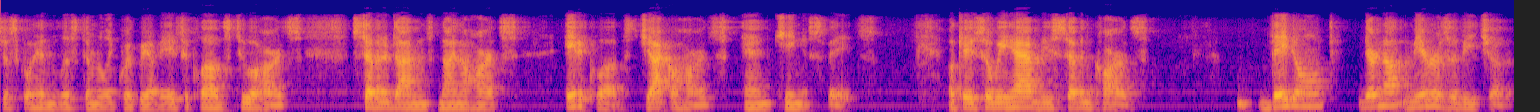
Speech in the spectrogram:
just go ahead and list them really quick. We have the Ace of Clubs, Two of Hearts, Seven of Diamonds, Nine of Hearts, Eight of Clubs, Jack of Hearts, and King of Spades. Okay, so we have these seven cards. They don't. They're not mirrors of each other.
